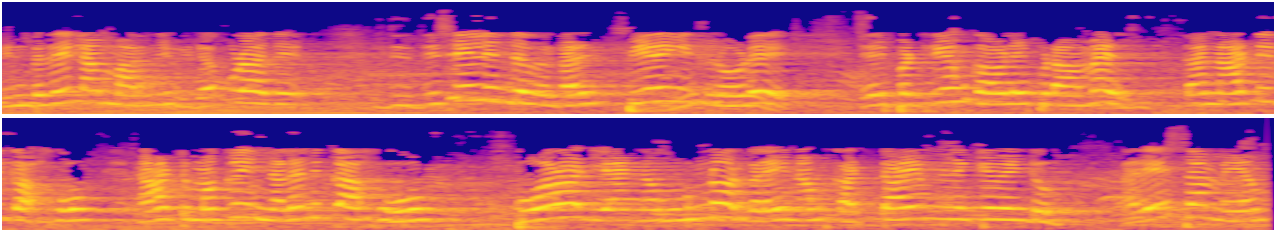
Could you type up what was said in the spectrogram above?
என்பதை நாம் மறந்துவிடக் கூடாது. இது திசையில் இருந்தவர்கள் பீரங்கிகளோடு இதை பற்றியும் கவலைப்படாமல் தன் நாட்டிற்காகவும் நாட்டு மக்களின் நலனுக்காகவும் போராடிய நம் முன்னோர்களை நாம் கட்டாயம் நினைக்க வேண்டும். அதே சமயம்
